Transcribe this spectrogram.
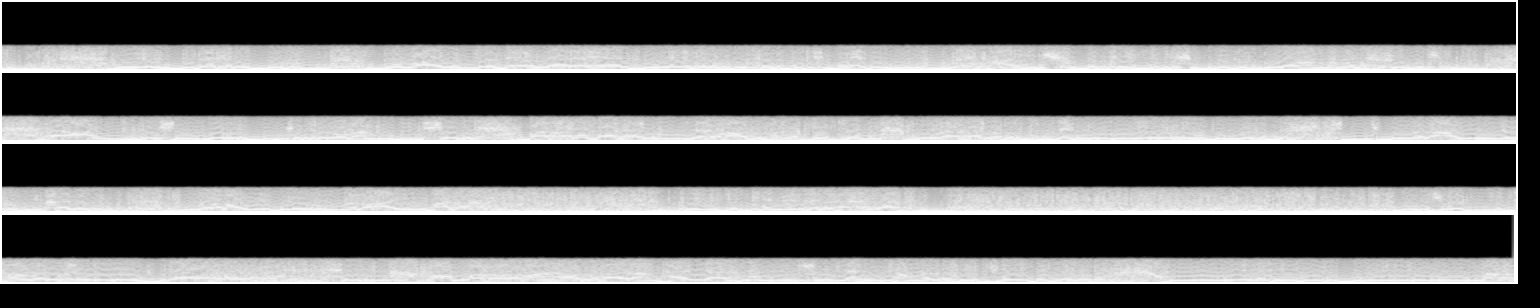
bilakis bunun dolaylı yönü eğer, eğer bilerek yapılsa ismi nedir bunun? hangi küfürdür? Teknik küfürdür bu yalanlama küfürdür. E, aynısı şimdi bu küfür olan bir şey başka versiyonuyla tabi takılsın bu versiyonun içinde bir ürünye tevhid hiç bunları ayırmıyoruz dikkat edin. Bunları ayırmıyoruz bunları ayırmak tevhidin temeline ters zaten işte bu insanları soruyoruz. Ya siz Allah subhanahu wa ta'ala'nın her yerde olduğunu söyleyen insanları tekfir edip uluhiyet tevhidindeki insan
